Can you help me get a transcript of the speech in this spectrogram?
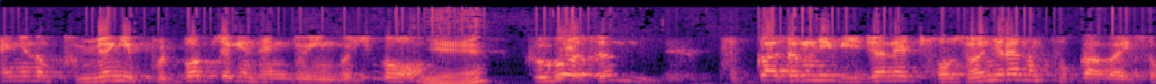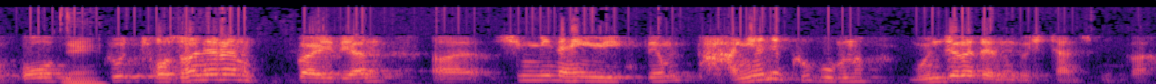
행위는 분명히 불법적인 행동인 것이고 예. 그것은 국가 성립 이전에 조선이라는 국가가 있었고 네. 그 조선이라는 국가에 대한 어, 식민 행위이기 때문에 당연히 그 부분은 문제가 되는 것이지 않습니까?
